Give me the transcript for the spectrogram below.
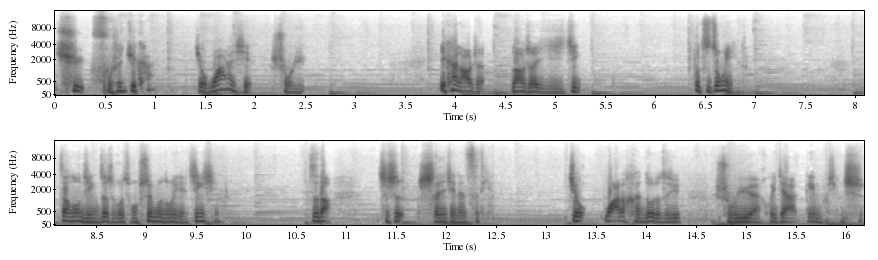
去俯身去看，就挖了一些鼠芋。一看老者，老者已经不知踪影了。张仲景这时候从睡梦中也惊醒了，知道这是神仙的赐田，就挖了很多的这些鼠芋啊，回家给母亲吃。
